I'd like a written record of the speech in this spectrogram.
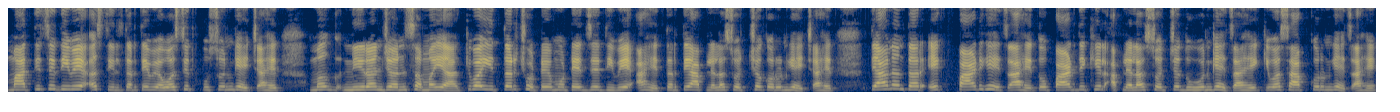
मातीचे दिवे असतील तर ते व्यवस्थित पुसून घ्यायचे आहेत. मग निरंजन समया किंवा इतर छोटे मोठे जे दिवे आहेत तर ते आपल्याला स्वच्छ करून घ्यायचे आहेत. त्यानंतर एक पाट घ्यायचा आहे. तो पाट देखील आपल्याला स्वच्छ धुवून घ्यायचा आहे किंवा साफ करून घ्यायचा आहे.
